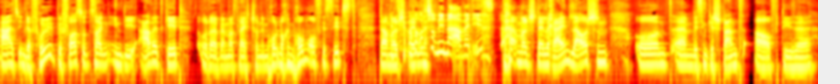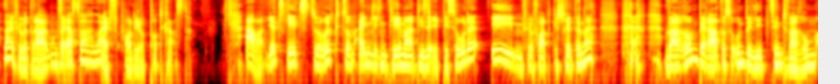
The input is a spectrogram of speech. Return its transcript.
Also in der Früh, bevor es sozusagen in die Arbeit geht oder wenn man vielleicht schon im, noch im Homeoffice sitzt, da mal schnell, schon in der Arbeit ist. da mal schnell reinlauschen und ähm, wir sind gespannt auf diese Live-Übertragung, unser erster Live-Audio-Podcast. Aber jetzt geht's zurück zum eigentlichen Thema dieser Episode, eben für Fortgeschrittene. warum Berater so unbeliebt sind, warum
